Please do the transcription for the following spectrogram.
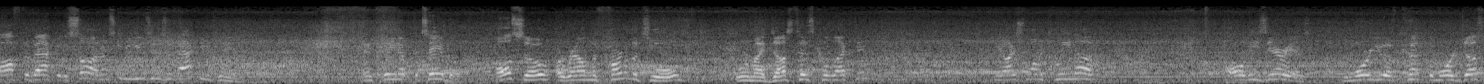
off the back of the saw, and I'm just going to use it as a vacuum cleaner and clean up the table. Also, around the front of the tool, where my dust has collected, you know, I just want to clean up all these areas. The more you have cut, the more dust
